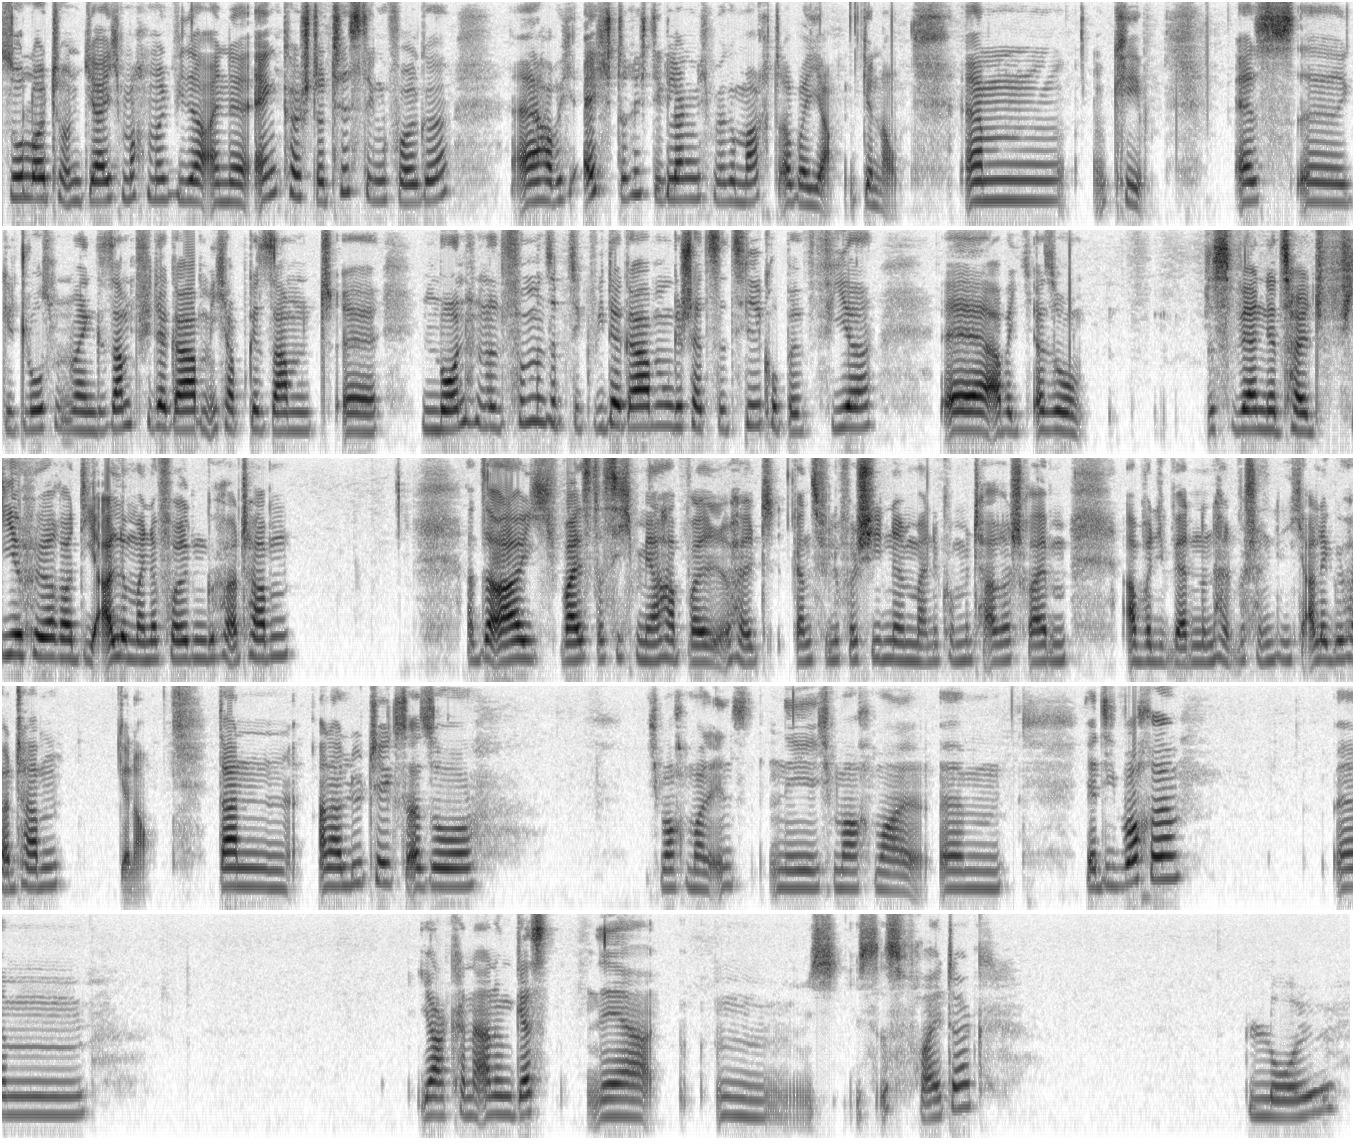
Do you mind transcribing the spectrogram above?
So Leute, und ja, ich mache mal wieder eine Anchor-Statistiken-Folge. Äh, Habe ich echt richtig lange nicht mehr gemacht, aber ja, genau. Ähm, okay. Es äh, geht los mit meinen Gesamtwiedergaben. Ich habe gesamt äh, 975 Wiedergaben, geschätzte Zielgruppe 4. Äh, aber ich, also, das wären jetzt halt vier Hörer, die alle meine Folgen gehört haben. Also ah, ich weiß, dass ich mehr habe, weil halt ganz viele verschiedene meine Kommentare schreiben, aber die werden dann halt wahrscheinlich nicht alle gehört haben. Genau. Dann Analytics, also ich mach mal ins nee, ich mach mal ähm, ja die Woche ähm, ja, keine Ahnung, gestern ja, ähm, ist es Freitag? Lol.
